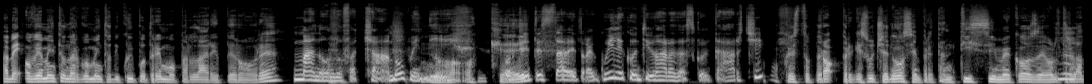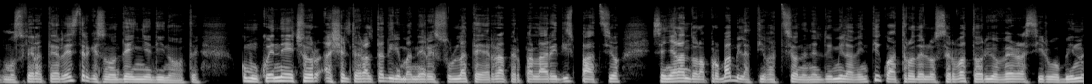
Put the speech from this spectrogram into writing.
Vabbè, ovviamente è un argomento di cui potremmo parlare per ore. Ma non lo facciamo, quindi No, ok. potete stare tranquilli e continuare ad ascoltarci. Questo però perché succedono sempre tantissime cose oltre Mm. l'atmosfera terrestre che sono degne di note. Comunque Nature ha scelto in realtà di rimanere sulla Terra per parlare di spazio, segnalando la probabile attivazione nel 2024 dell'osservatorio Vera C. Rubin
